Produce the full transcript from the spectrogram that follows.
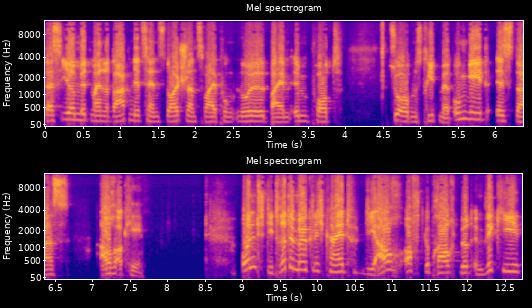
dass ihr mit meiner Datenlizenz Deutschland 2.0 beim Import zu OpenStreetMap umgeht, ist das auch okay. Und die dritte Möglichkeit, die auch oft gebraucht wird im Wiki,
